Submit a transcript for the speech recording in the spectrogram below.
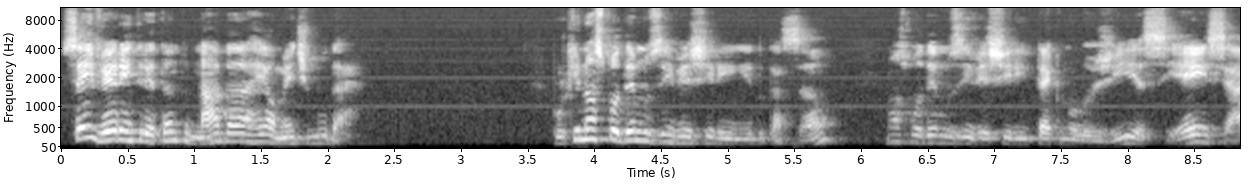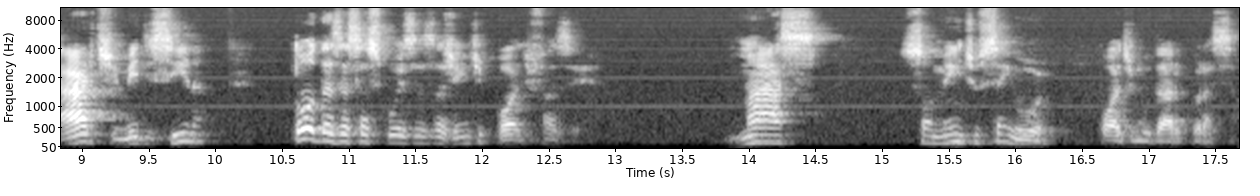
sem ver, entretanto, nada realmente mudar. Porque nós podemos investir em educação, nós podemos investir em tecnologia, ciência, arte, medicina, todas essas coisas a gente pode fazer. Mas somente o Senhor pode mudar o coração.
